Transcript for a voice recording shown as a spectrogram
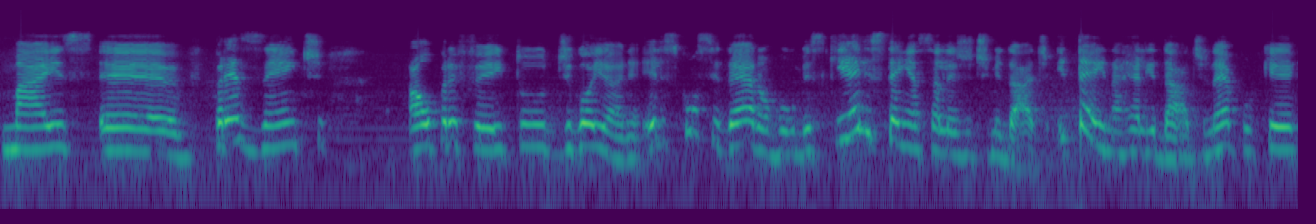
mais é, presente ao prefeito de Goiânia. Eles consideram, Rubens, que eles têm essa legitimidade. E tem, na realidade, né? Porque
